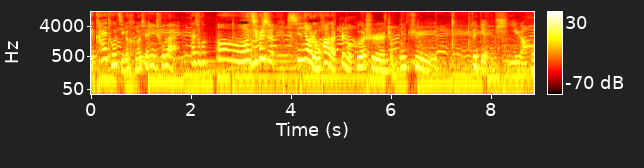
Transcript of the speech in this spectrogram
个开头几个和弦一出来，大家就会哦，就是心要融化了。这首歌是整部剧最点题，然后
